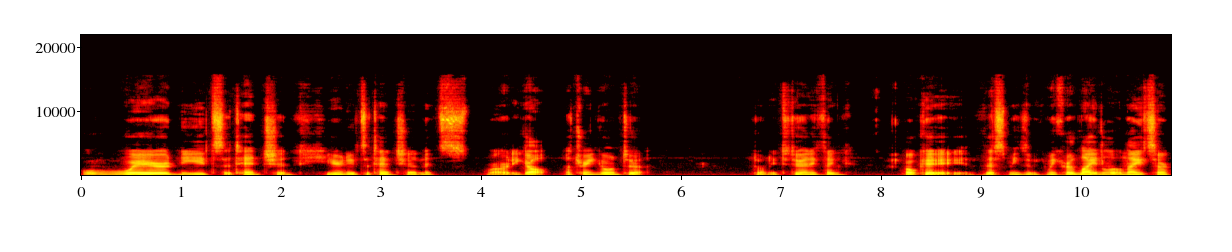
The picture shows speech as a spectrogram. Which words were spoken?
where needs attention? Here needs attention. It's already got a train going to it. Don't need to do anything. Okay, this means that we can make our line a little nicer.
